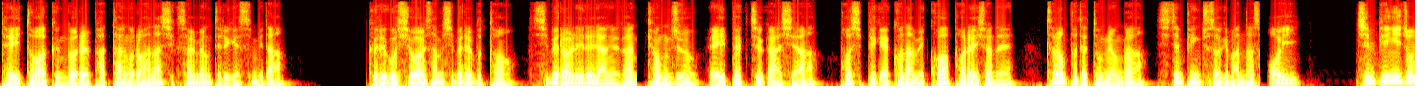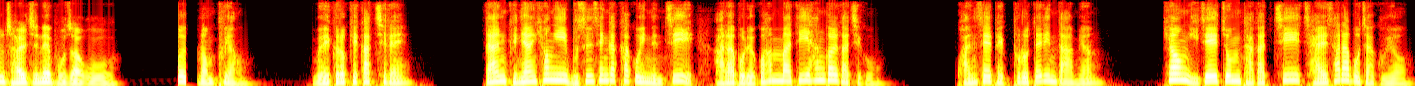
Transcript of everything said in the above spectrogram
데이터와 근거를 바탕으로 하나씩 설명드리겠습니다. 그리고 10월 31일부터 11월 1일 양일간 경주 에이펙 즉 아시아 퍼시픽 에코나믹 코아퍼레이션의 트럼프 대통령과 시진핑 주석이 만나서 어이, 진핑이 좀 잘 지내보자구. 럼프 형. 왜 그렇게 까칠해? 난 그냥 형이 무슨 생각하고 있는지 알아보려고 한마디 한 걸 가지고. 관세 100% 때린다 하면. 형 이제 좀 다 같이 잘 살아보자고요.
